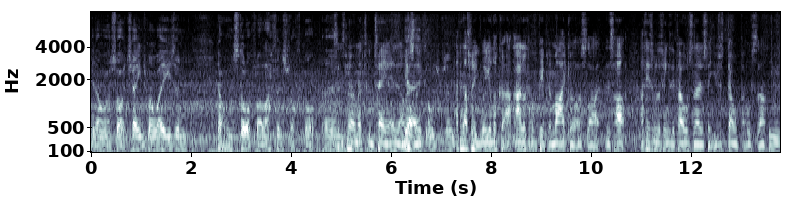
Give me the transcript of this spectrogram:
You know, I sort of changed my ways and, you know, I'm still up for a laugh and stuff, but... So Um, it's not meant to contain it, is it? yeah, Obviously. 100%. I think that's where, where you look at. I look at other people in my course. Like there's hot. I see some of the things they post, and I just think you just don't post that. Mm.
